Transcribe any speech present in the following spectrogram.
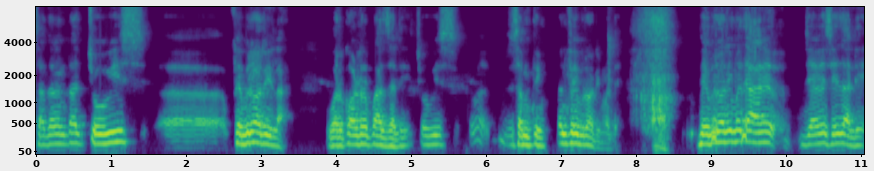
साधारणतः चोवीस फेब्रुवारीला वर्क ऑर्डर पास झाली. चोवीस समथिंग पण फेब्रुवारीमध्ये. फेब्रुवारीमध्ये ज्यावेळेस हे झाले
